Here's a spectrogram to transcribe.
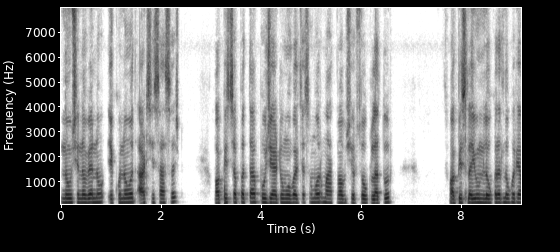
नऊशे नव्याण्णव एकोणनव्वद आठशे सहासष्ट ऑफिसचा पत्ता पूजा ऑटोमोबाईलच्या समोर महात्मा बशीर चौक लातूर. ऑफिसला येऊन लवकरात लवकर या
